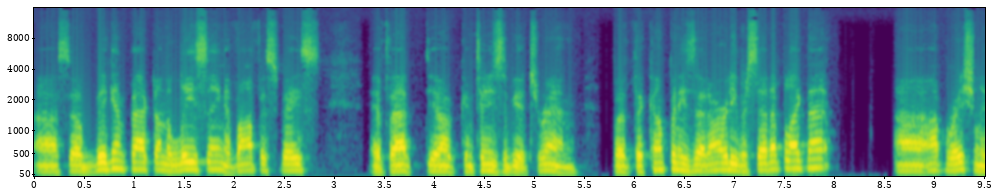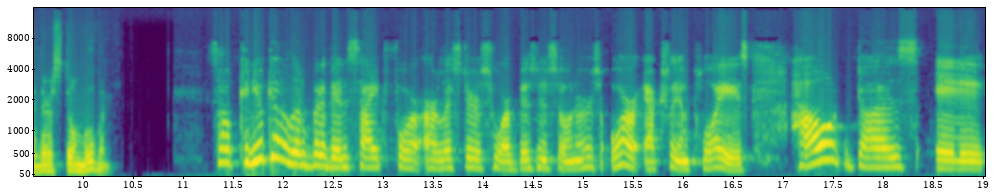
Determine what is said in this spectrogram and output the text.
Uh, so big impact on the leasing of office space if that you know continues to be a trend. But the companies that already were set up like that, uh, operationally, they're still moving. So, can you give a little bit of insight for our listeners who are business owners or actually employees? How does a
